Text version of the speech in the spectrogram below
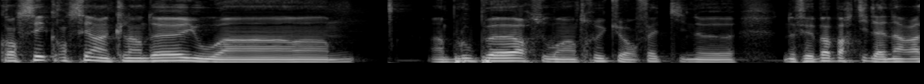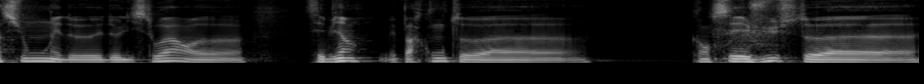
quand c'est quand c'est un clin d'œil ou un un bloopers ou un truc en fait qui ne ne fait pas partie de la narration et de, de l'histoire, euh, c'est bien. Mais par contre, euh, quand c'est juste, euh,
